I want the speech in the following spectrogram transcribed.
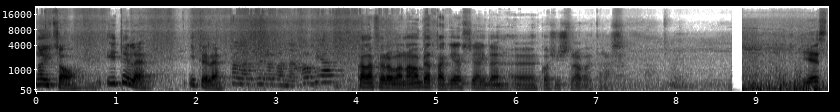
No i co? I tyle. I tyle. Kalafirowa na obiad. Kalafiorowa na obiad, tak jest. Ja idę e, kosić trawę teraz. Jest.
